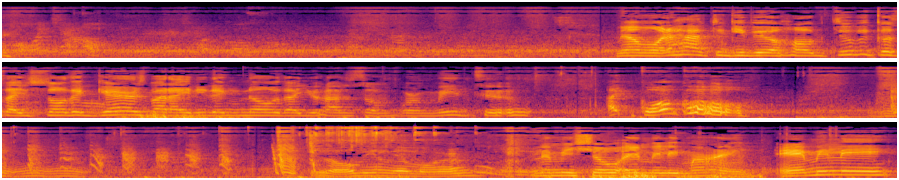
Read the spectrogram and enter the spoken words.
Oh, watch out. Mi amor, I have to give you a hug too because I saw the girls, but I didn't know that you have some for me too. Ay, Coco! Love you, mi amor. Let me show Emily mine. Emily,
